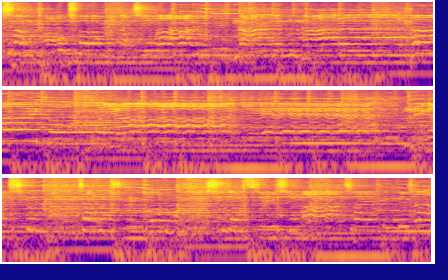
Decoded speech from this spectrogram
참 바보처럼 믿었지만 나는 날아갈 거야？예, 내가 지금 당장 죽어도 신경 쓰지 마잘 보자.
